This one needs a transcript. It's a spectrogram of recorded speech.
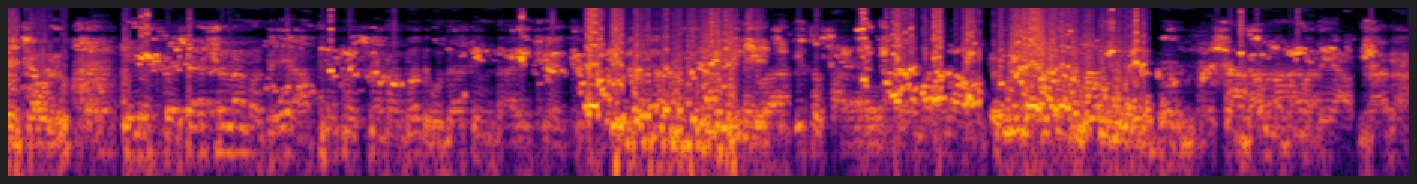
याच्यावर येऊ. की प्रशासनामध्ये आपल्या प्रश्नाबाबत उदासीनता आहे किंवा- चुकीचं सांगणं. प्रशासनामध्ये आपल्याला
